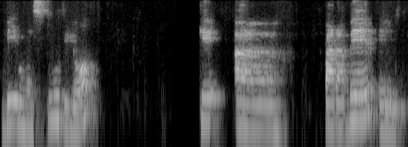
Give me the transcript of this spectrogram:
vi un estudio que ah, para ver el,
